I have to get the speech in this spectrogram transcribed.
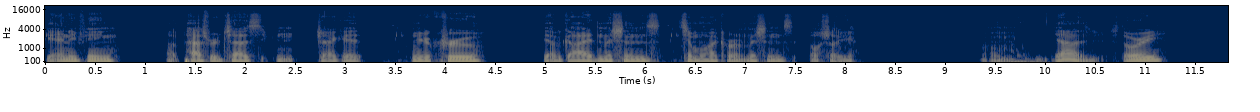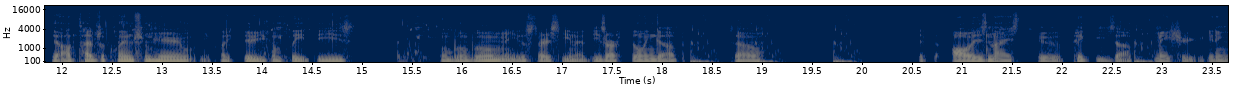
get anything, uh, password test, you can track it from your crew. You have guide missions, simulacra missions. They'll show you. Um, yeah, story. Get all types of claims from here. When you click through, you complete these. Boom, boom, boom, and you'll start seeing that these are filling up. So it's always nice to pick these up. Make sure you're getting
